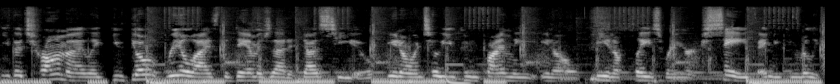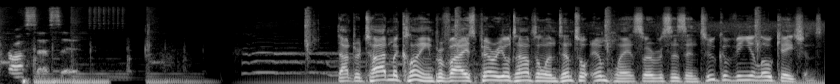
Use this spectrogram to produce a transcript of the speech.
the trauma, like you don't realize the damage that it does to you, you know, until you can finally, you know, be in a place where you're safe and you can really process it. Dr. Todd McLean provides periodontal and dental implant services in two convenient locations.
